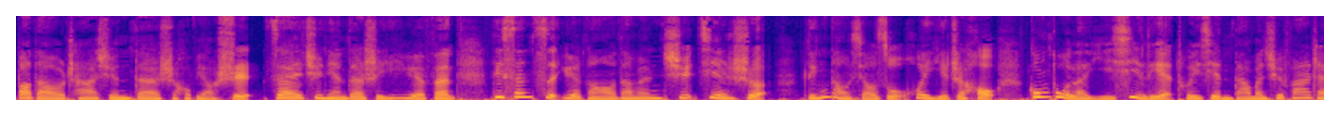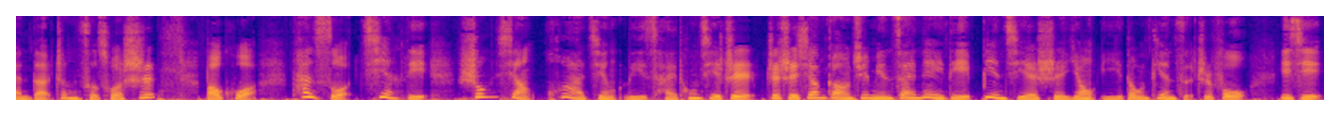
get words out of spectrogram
报道查询的时候表示，在去年的十一月份第三次粤港澳大湾区建设领导小组会议之后，公布了一系列推进大湾区发展的政策措施，包括探索建立双向跨境理财通机制，支持香港居民在内地便捷使用移动电子支付，以及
